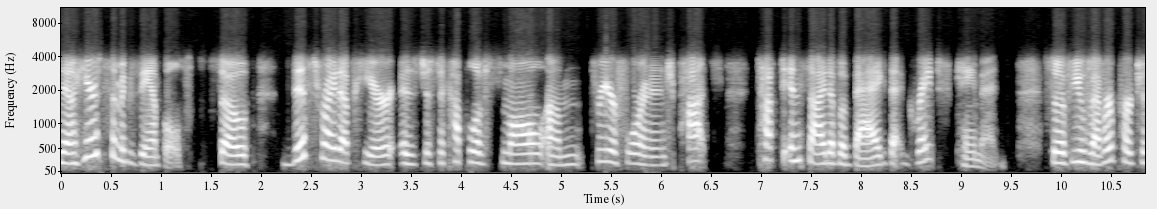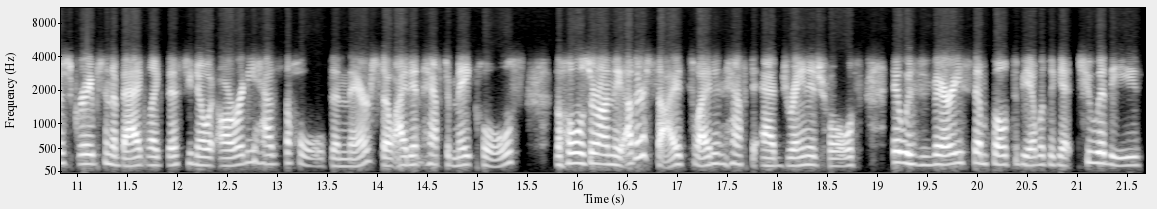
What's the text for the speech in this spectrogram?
Now here's some examples. So this right up here is just a couple of small um, three or four inch pots tucked inside of a bag that grapes came in. So if you've ever purchased grapes in a bag like this, you know it already has the holes in there. So I didn't have to make holes. The holes are on the other side, so I didn't have to add drainage holes. It was very simple to be able to get two of these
